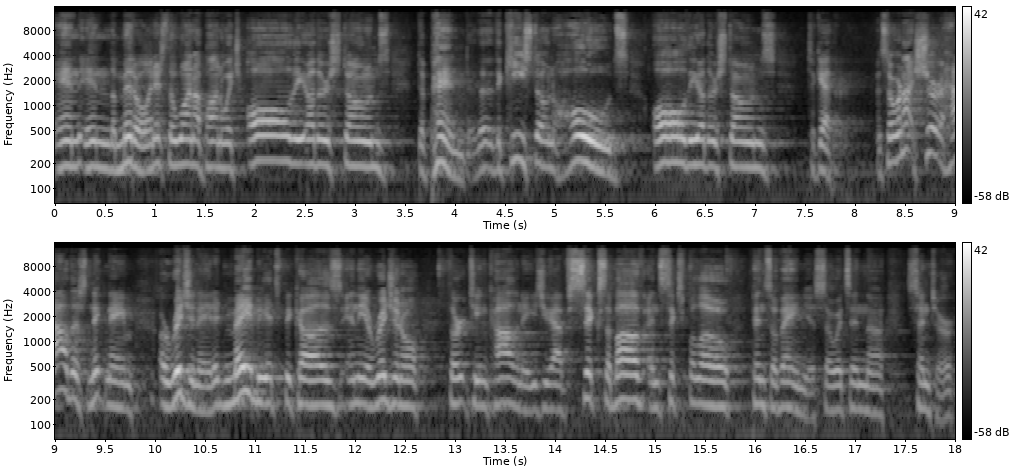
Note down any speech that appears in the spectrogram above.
and in the middle, and it's the one upon which all the other stones depend. The, the keystone holds all the other stones together. And so we're not sure how this nickname originated. Maybe it's because in the original 13 colonies, you have six above and six below Pennsylvania, so it's in the center.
